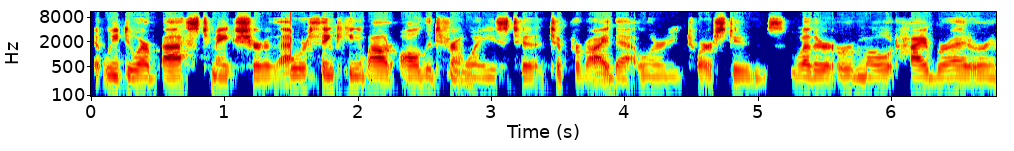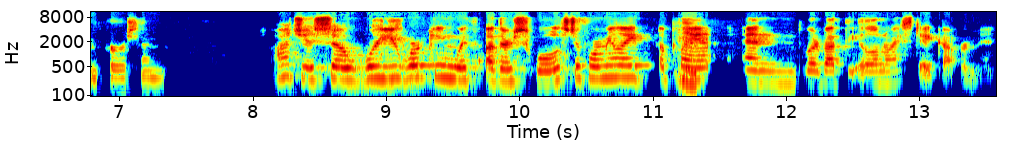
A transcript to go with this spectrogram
that we do our best to make sure that we're thinking about all the different ways to to provide that learning to our students, whether remote, hybrid, or in person. Gotcha. So, were you working with other schools to formulate a mm-hmm. plan? And what about the Illinois state government?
